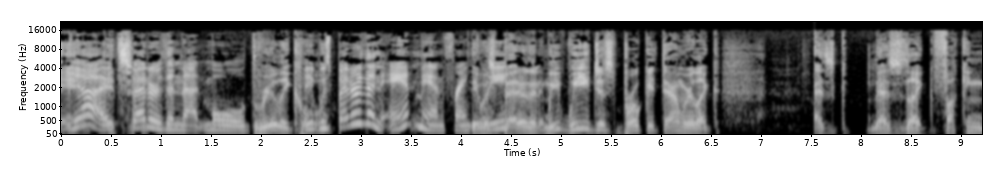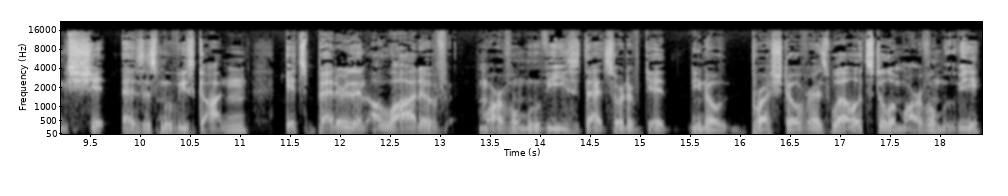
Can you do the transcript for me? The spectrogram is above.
And yeah, it's, better than that mold. Really cool. It was better than Ant Man, frankly. It was better than we we just broke it down. We were like, as as like fucking shit as this movie's gotten, it's better than a lot of Marvel movies that sort of get you know brushed over as well. It's still a Marvel movie,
